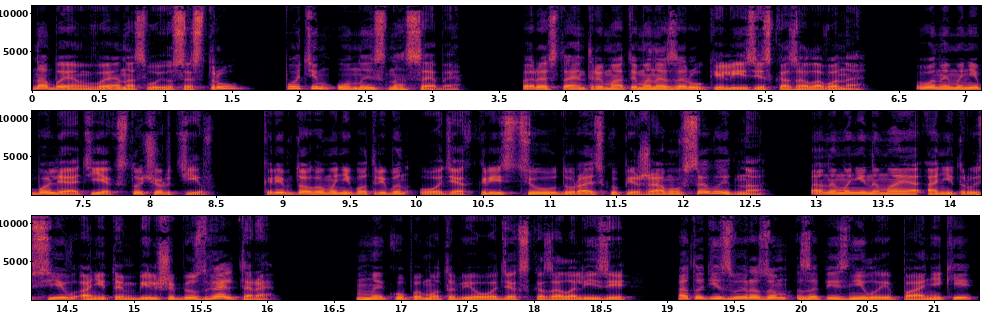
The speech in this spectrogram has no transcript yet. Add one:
на БМВ, на свою сестру, потім униз на себе. Перестань тримати мене за руки, Лізі, сказала вона. Вони мені болять, як сто чортів. Крім того, мені потрібен одяг, крізь цю дурацьку піжаму все видно, а на мені немає ані трусів, ані тим більше бюстгальтера. Ми купимо тобі одяг, сказала Лізі, а тоді з виразом запізнілої паніки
